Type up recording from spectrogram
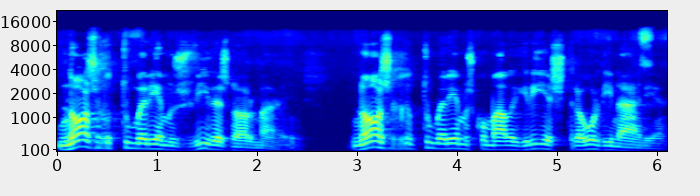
Nós retomaremos vidas normais, nós retomaremos com uma alegria extraordinária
